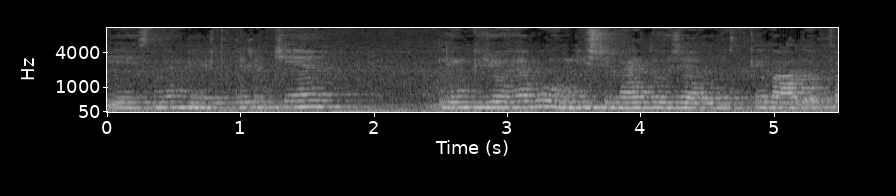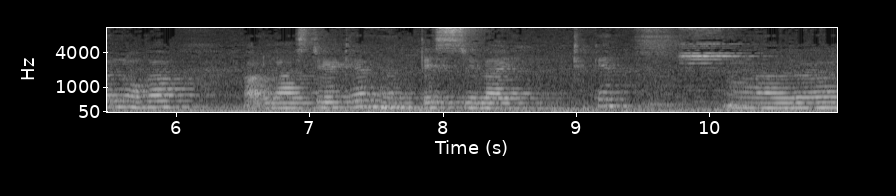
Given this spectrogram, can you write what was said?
ये इसमें डेट दे रखी है। लिंक जो है वो 19 जुलाई 2019 के बाद ओपन होगा और लास्ट डेट है उनतीस जुलाई, ठीक है? और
